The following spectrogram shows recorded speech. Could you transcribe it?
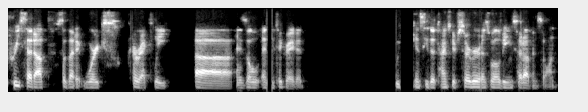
pre-set up so that it works correctly uh, and is all integrated. We can see the TimeSketch server as well being set up and so on.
